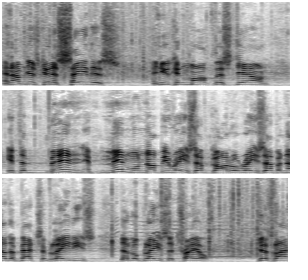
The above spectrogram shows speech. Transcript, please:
And I'm just going to say this, and you can mark this down. If the men, if men will not be raised up, God will raise up another batch of ladies that will blaze the trail. Just like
